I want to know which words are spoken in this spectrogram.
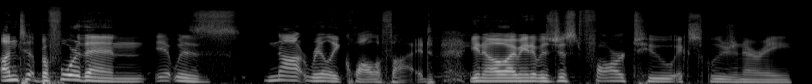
until before then, it was not really qualified. You know, I mean, it was just far too exclusionary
